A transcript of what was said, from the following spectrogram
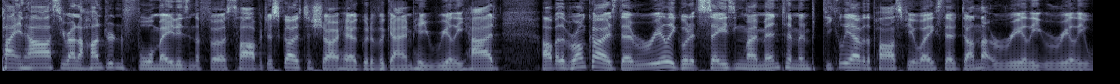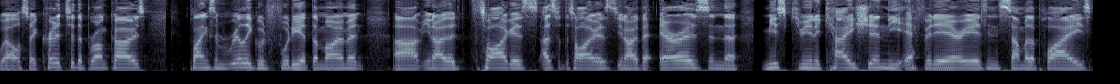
Payne Haas, he ran 104 metres in the first half. It just goes to show how good of a game he really had. Uh, but the Broncos, they're really good at seizing momentum, and particularly over the past few weeks, they've done that really, really well. So credit to the Broncos playing some really good footy at the moment. Um, you know, the Tigers, as for the Tigers, you know, the errors and the miscommunication, the effort areas in some of the plays.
